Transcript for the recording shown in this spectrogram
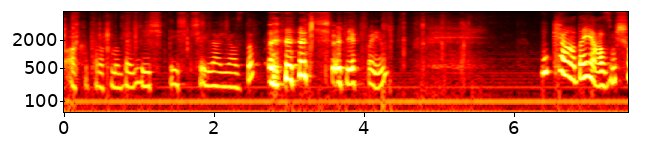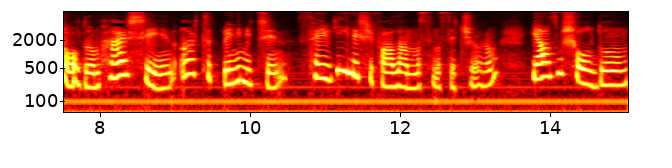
arka tarafına ben değişik değişik şeyler yazdım. Şöyle yapayım. Bu kağıda yazmış olduğum her şeyin artık benim için sevgiyle şifalanmasını seçiyorum. Yazmış olduğum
